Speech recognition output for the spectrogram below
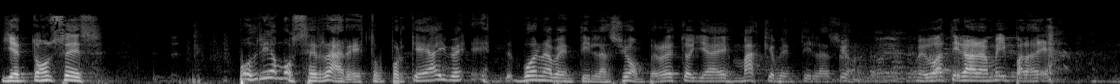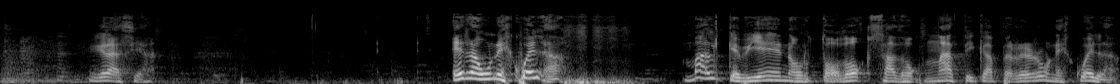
Y entonces podríamos cerrar esto porque hay buena ventilación, pero esto ya es más que ventilación. Me va a tirar a mí para allá. Gracias. Era una escuela, mal que bien, ortodoxa, dogmática, pero era una escuela.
